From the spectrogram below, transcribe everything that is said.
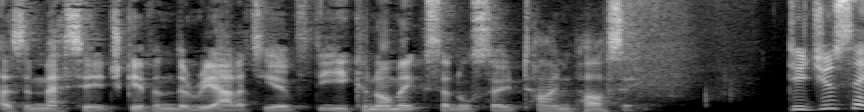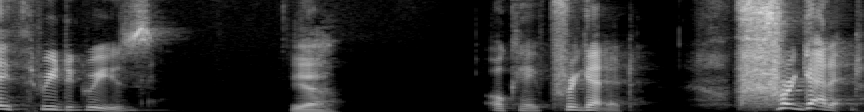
as a message, given the reality of the economics and also time passing. Did you say three degrees? Yeah. Okay, forget it. Forget it.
